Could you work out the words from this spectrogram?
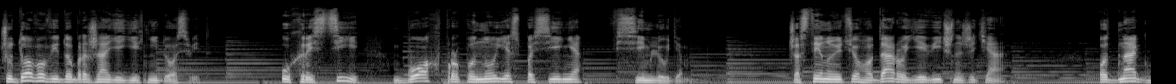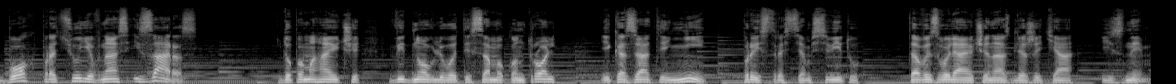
чудово відображає їхній досвід. У Христі Бог пропонує спасіння всім людям. Частиною цього дару є вічне життя. Однак Бог працює в нас і зараз, допомагаючи відновлювати самоконтроль і казати ні пристрастям світу та визволяючи нас для життя із ним.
